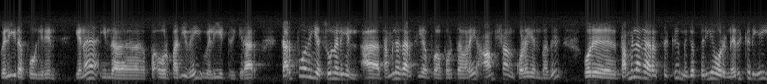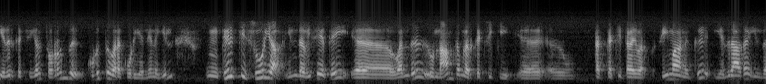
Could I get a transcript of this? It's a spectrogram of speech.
வெளியிடப் போகிறேன் என இந்த ப- ஒரு பதிவை வெளியிட்டிருக்கிறார். தற்போதைய சூழ்நிலையில் தமிழக அரசியை பொறுத்தவரை ஆம்ஸ்டாங் கொலை என்பது ஒரு தமிழக அரசுக்கு மிகப்பெரிய ஒரு நெருக்கடியை எதிர்க்கட்சிகள் தொடர்ந்து கொடுத்து வரக்கூடிய நிலையில் திருச்சி சூர்யா இந்த விஷயத்தை வந்து நாம் தமிழர் கட்சிக்கு கட்சி தலைவர் சீமானுக்கு எதிராக இந்த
